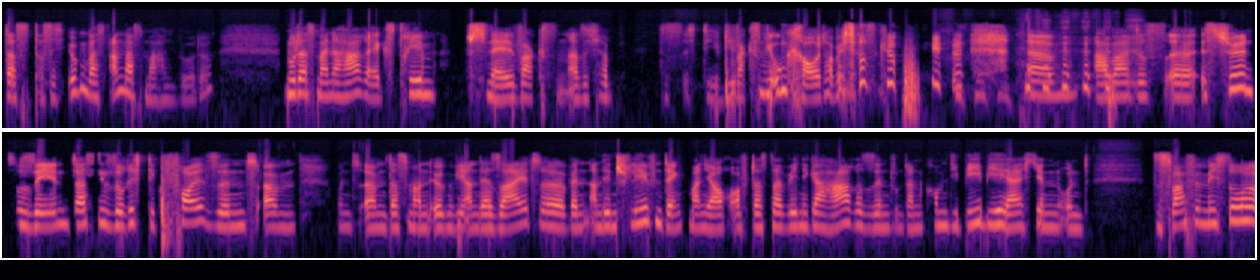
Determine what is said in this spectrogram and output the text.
dass, dass ich irgendwas anders machen würde. Nur dass meine Haare extrem schnell wachsen. Also ich habe das, die, die wachsen wie Unkraut, habe ich das Gefühl. ähm, aber das äh, ist schön zu sehen, dass die so richtig voll sind ähm, und ähm, dass man irgendwie an der Seite, wenn an den Schläfen denkt man ja auch oft, dass da weniger Haare sind und dann kommen die Babyhärchen und das war für mich so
